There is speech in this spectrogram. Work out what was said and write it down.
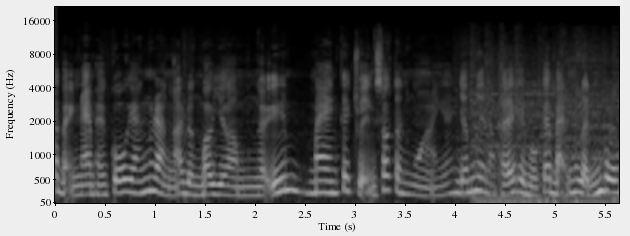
các bạn nam hãy cố gắng rằng đừng bao giờ nghĩ mang cái chuyện xuất tinh ngoài giống như là thể hiện một cái bản lĩnh vô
